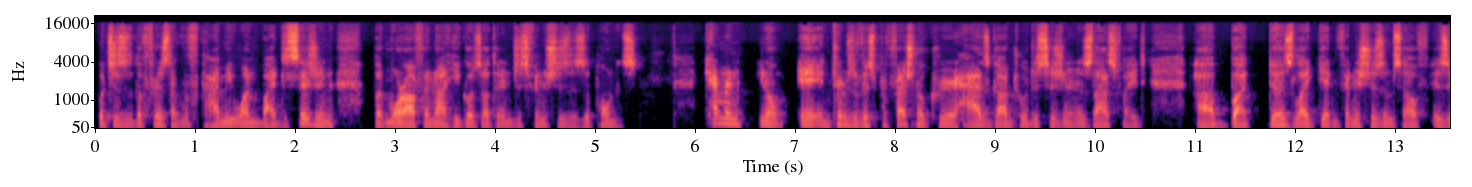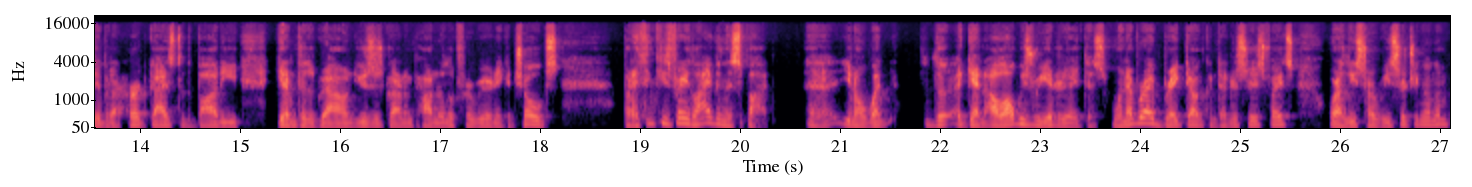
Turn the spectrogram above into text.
which is the first ever time he won by decision, but more often than not, he goes out there and just finishes his opponents. Cameron, you know, in terms of his professional career, has gone to a decision in his last fight, uh, but does like getting finishes himself, is able to hurt guys to the body, get them to the ground, uses ground and pound, or look for rear naked chokes. But I think he's very live in this spot. Uh, you know, when the again, I'll always reiterate this whenever I break down contender series fights or at least start researching on them,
